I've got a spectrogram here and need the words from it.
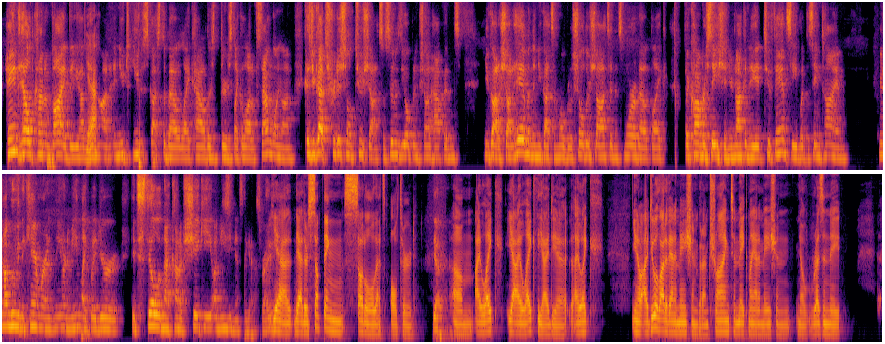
handheld kind of vibe that you have yeah. going on. And you you discussed about like how there's there's like a lot of sound going on because you got traditional two shots. As soon as the opening shot happens you got a shot of him and then you got some over the shoulder shots and it's more about like the conversation. You're not going to get too fancy but at the same time you're not moving the camera and you know what i mean? Like but you're it's still in that kind of shaky uneasiness i guess right? Yeah. Yeah there's something subtle that's altered yeah. Um, I like, yeah, I like the idea. I like, you know, I do a lot of animation, but I'm trying to make my animation, you know, resonate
